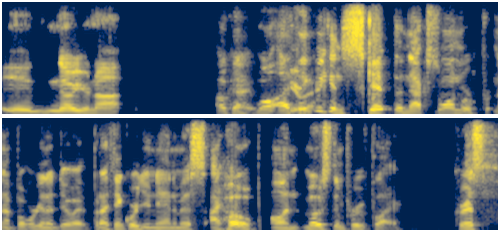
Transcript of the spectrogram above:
eh, no, you're not. Okay, well, I You're think right. we can skip the next one. We're no, but we're gonna do it. But I think we're unanimous. I hope on most improved player. Chris,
